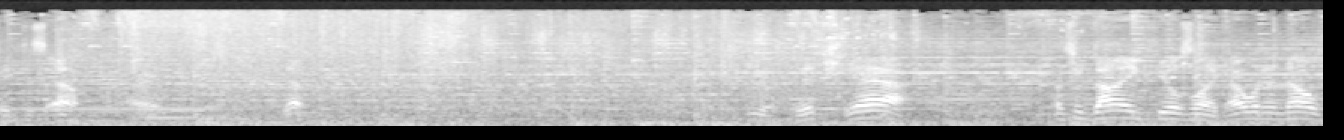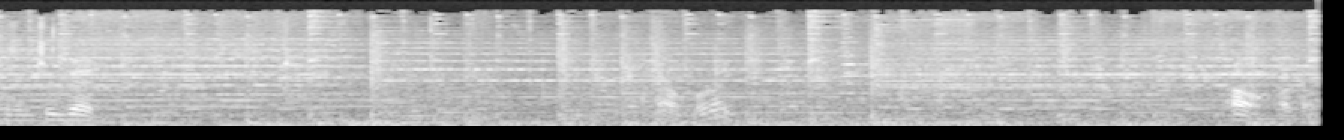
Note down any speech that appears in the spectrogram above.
Take this out. Alright. Yep. Here, bitch. Yeah. That's what dying feels like. I wouldn't know because I'm too good. Oh. Oh, okay.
